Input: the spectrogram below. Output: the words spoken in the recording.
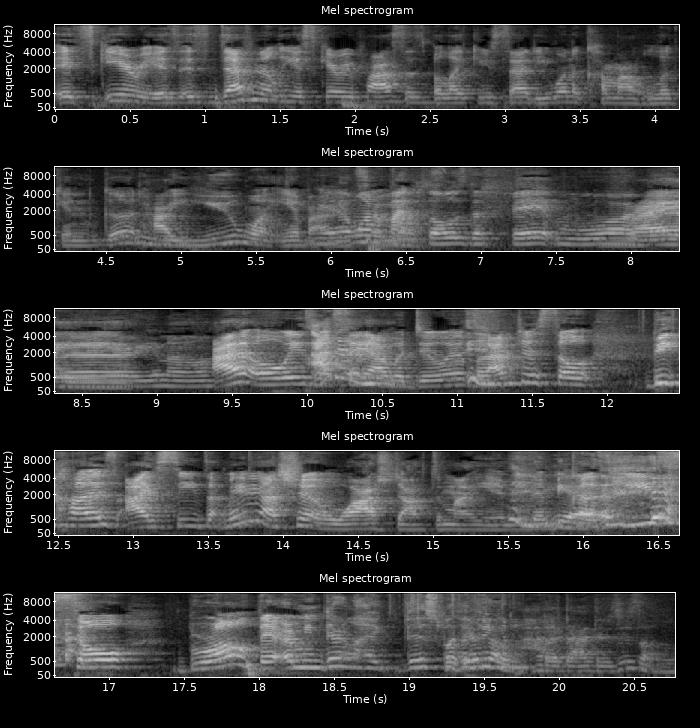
it's scary. It's it's definitely a scary process. But like you said, you want to come out looking good. How you want your body. Mm-hmm. Yeah, I to wanted my clothes to fit more, Right. better, you know. I always I say I would do it, but I'm just so because I see maybe I shouldn't watch Doctor Miami then Yeah. because he's so bro. There, I mean, they're like this but there's a lot of doctors. There's a lot.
